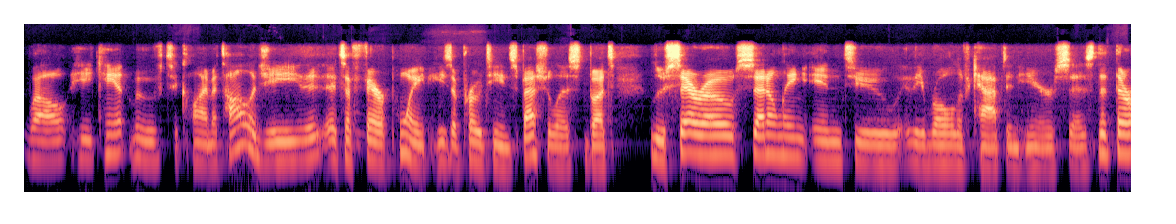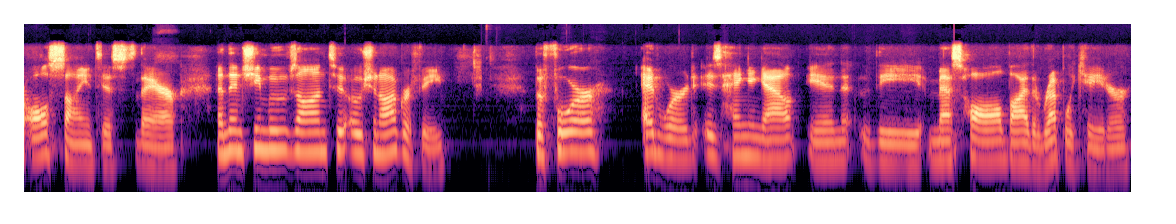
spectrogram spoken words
Well, he can't move to climatology. It's a fair point. He's a protein specialist, but Lucero, settling into the role of captain here, says that they're all scientists there. And then she moves on to oceanography. Before Edward is hanging out in the mess hall by the replicator.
